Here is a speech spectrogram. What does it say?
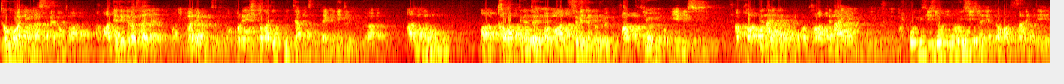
どこが変化してるのかあの当ててください。と言われるんですけど、まあ、これ人が見たら絶対にできるか、あのまあ、変わってるといえば、まあ、全ての部分変わってるようにも見えるし、まあ、変わってないといえば変わってないように見えるので、まあ、こういう非常にノイジーなデータを渡されて、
